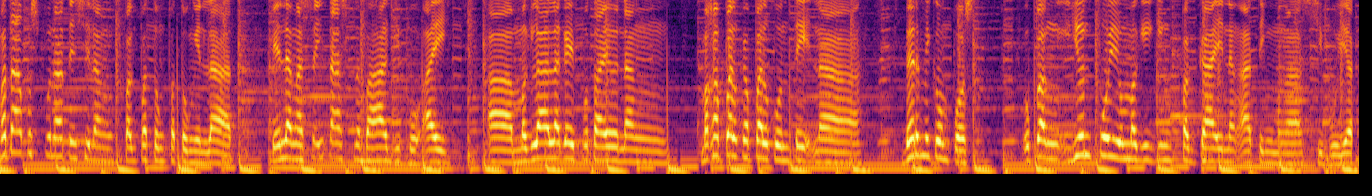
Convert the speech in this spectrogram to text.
Matapos po natin silang pagpatong-patungin lahat, kailangan sa itaas na bahagi po ay ah, maglalagay po tayo ng makapal-kapal kunti na vermicompost upang yun po yung magiging pagkain ng ating mga sibuyas.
